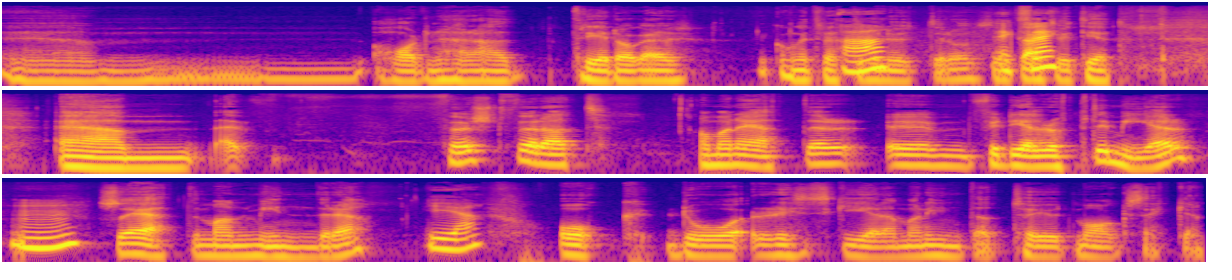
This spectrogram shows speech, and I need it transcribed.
ehm, har den här tre dagar gånger 30 Ja, minuter och exakt. aktivitet. Ehm, eh, först för att om man äter, um, fördelar upp det mer Mm. så äter man mindre Ja. och då riskerar man inte att töja ut magsäcken.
